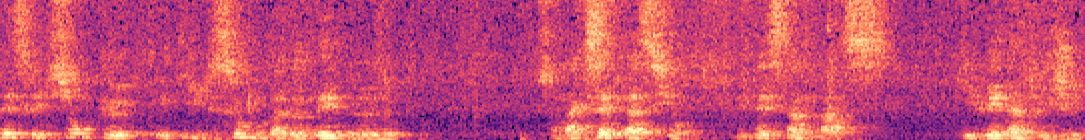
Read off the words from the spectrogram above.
Description que Etil Soum va donner de son acceptation du destin de masse qui lui est infligé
